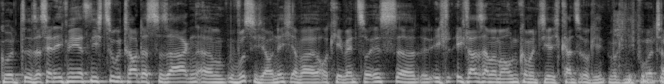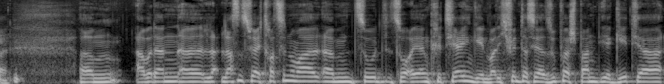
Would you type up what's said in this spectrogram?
gut. Das hätte ich mir jetzt nicht zugetraut, das zu sagen. Ähm, wusste ich auch nicht, aber okay, wenn es so ist, äh, ich, ich lasse es einfach mal unkommentiert. Ich kann es wirklich, wirklich nicht beurteilen. ähm, aber dann äh, lass uns vielleicht trotzdem nochmal ähm, zu, zu euren Kriterien gehen, weil ich finde das ja super spannend. Ihr geht ja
